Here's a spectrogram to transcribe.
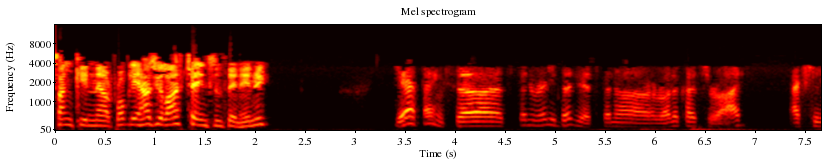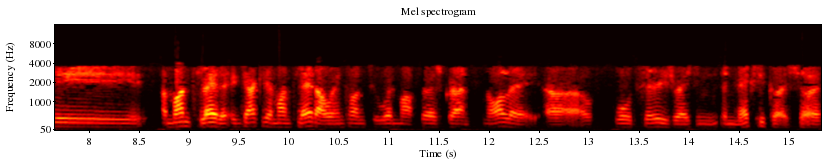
sunk in now properly. How's your life changed since then, Henry? Yeah, thanks. Uh, it's been really busy. It's been a roller coaster ride. Actually, a month later, exactly a month later, I went on to win my first grand finale uh, World Series race in, in Mexico. So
